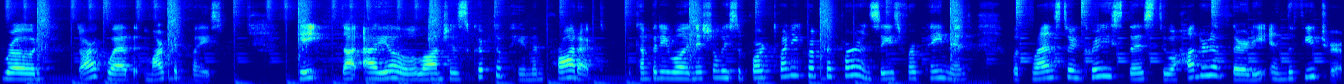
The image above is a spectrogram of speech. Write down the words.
Road dark web marketplace. Gate.io launches crypto payment product. The company will initially support 20 cryptocurrencies for payment with plans to increase this to 130 in the future.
